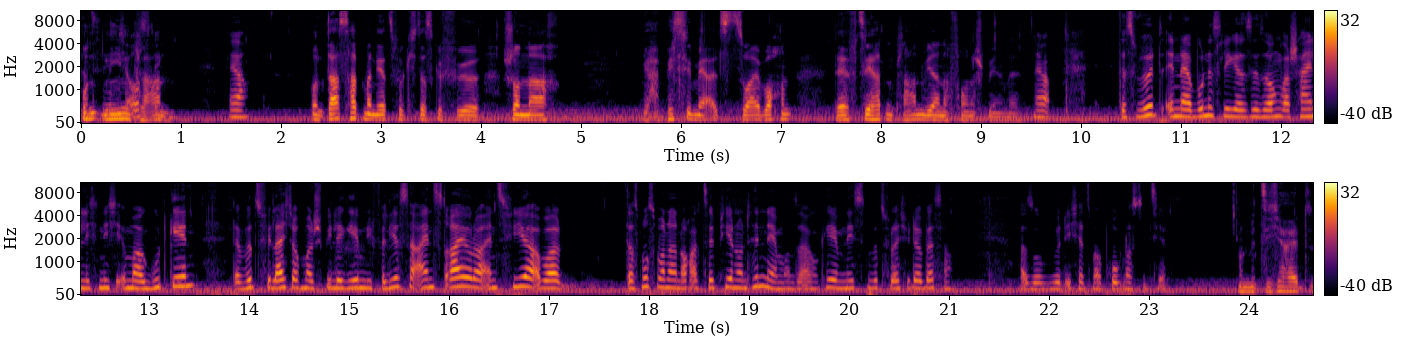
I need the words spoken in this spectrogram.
Und nie einen Plan. Ja. Und das hat man jetzt wirklich das Gefühl, schon nach ja, ein bisschen mehr als zwei Wochen, der FC hat einen Plan, wie er nach vorne spielen will. Ja. Das wird in der Bundesliga-Saison wahrscheinlich nicht immer gut gehen. Da wird es vielleicht auch mal Spiele geben, die verlierst du 1-3 oder 1-4, aber das muss man dann auch akzeptieren und hinnehmen und sagen, okay, im nächsten wird es vielleicht wieder besser. Also würde ich jetzt mal prognostizieren. Und mit Sicherheit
